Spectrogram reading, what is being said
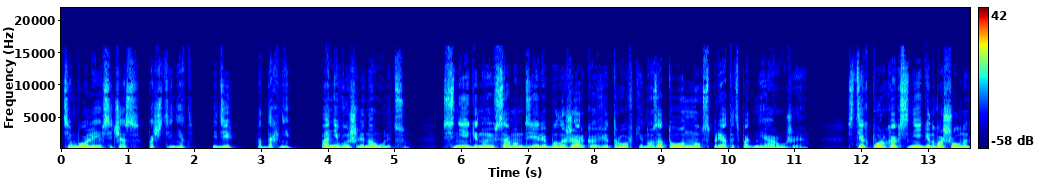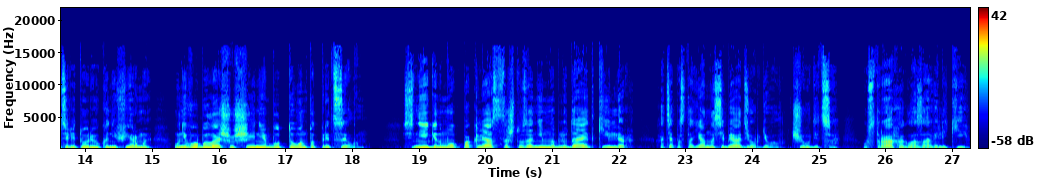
«Тем более их сейчас почти нет. Иди, отдохни». Они вышли на улицу. Снегину и в самом деле было жарко в ветровке, но зато он мог спрятать под ней оружие. С тех пор, как Снегин вошел на территорию канифермы, у него было ощущение, будто он под прицелом. Снегин мог поклясться, что за ним наблюдает киллер — хотя постоянно себя одергивал. Чудится. У страха глаза велики.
